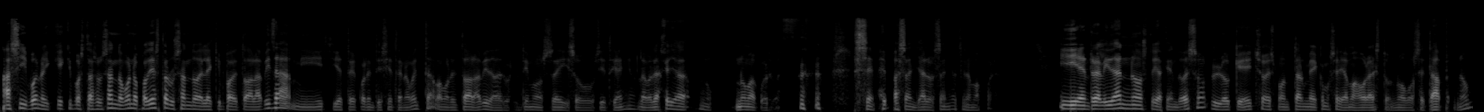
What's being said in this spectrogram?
Ah, sí, bueno, ¿y qué equipo estás usando? Bueno, podría estar usando el equipo de toda la vida, mi 74790, vamos, de toda la vida, de los últimos 6 o 7 años. La verdad es que ya no, no me acuerdo. Se me pasan ya los años y no me acuerdo. Y en realidad no estoy haciendo eso. Lo que he hecho es montarme, ¿cómo se llama ahora esto? Un nuevo setup, ¿no?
